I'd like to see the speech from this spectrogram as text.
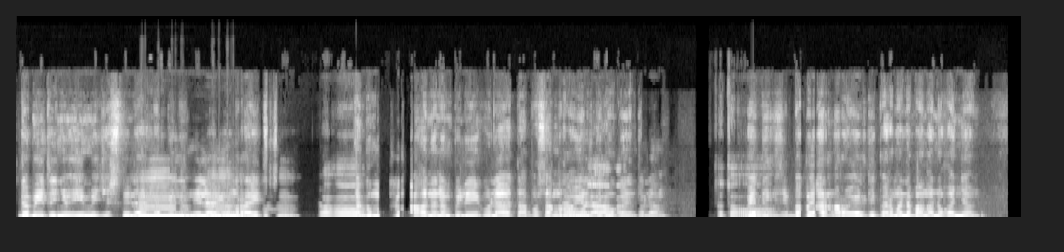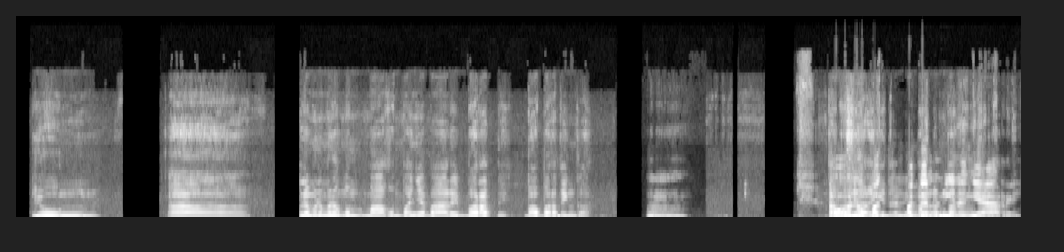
gamitin yung images nila, nabili nila yung rights Mm, Oo. Pag gumagawa ka na ng pelikula, tapos ang royalty mo, ka. ganito lang. Totoo. Pwede kasi babayaran ka royalty, pero malamang ano kanyan. Yung, ah, alam mo naman kum- mga kumpanya, pare, barat eh. Babarating ka. Mm. Oo, Tapos no, sila pag, pag ganun yung nangyari,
